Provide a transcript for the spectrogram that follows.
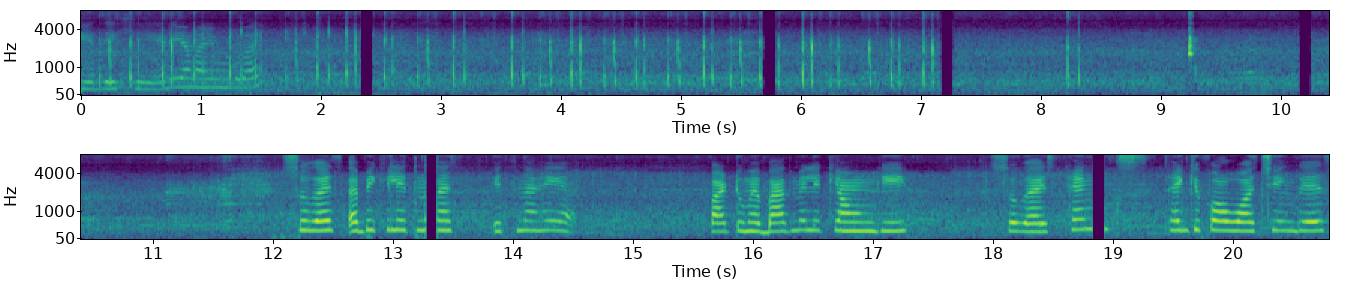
ये देखिए, ये हमारी motor bike. So so guys अभी के लिए इतना इतना ही। पार्ट टू में बाद में लेके आऊँगी। so guys thanks. Thank you for watching this.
